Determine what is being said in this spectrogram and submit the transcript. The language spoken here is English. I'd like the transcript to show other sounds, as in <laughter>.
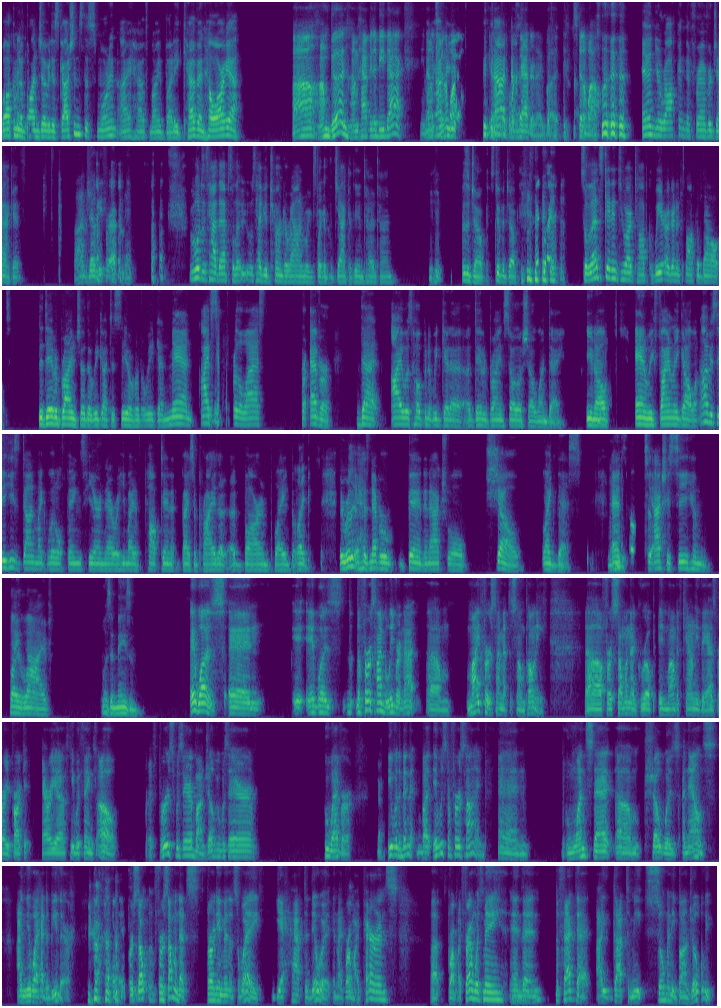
Welcome to <laughs> Bon Jovi Discussions. This morning I have my buddy Kevin. How are you? Uh, I'm good. I'm happy to be back. You know, I'm it's been a while, you know, Yeah, before yeah. Saturday, but it's been a while. <laughs> And you're rocking the Forever jacket. Bon Jovi forever, man. <laughs> We'll just have the episode that we'll just have you turned around and we can just look at the jacket the entire time. Mhm. It was a joke, stupid joke. Anyway, so let's get into our topic. We are going to talk about the David Bryan show that we got to see over the weekend. Man, I've said for the last forever that I was hoping that we'd get a, a David Bryan solo show one day, you know, and we finally got one. Obviously, he's done like little things here and there where he might have popped in by surprise at a bar and played, but like there really has never been an actual show like this. And Mhm. so to actually see him play live was amazing. It was, and it, it was the first time, believe it or not, um, my first time at the Stone Pony. Uh, for someone that grew up in Monmouth County, the Asbury Park area, he would think, oh, if Bruce was there, Bon Jovi was there, whoever, Yeah. he would have been there. But it was the first time. And once that um show was announced, I knew I had to be there. For some for someone that's 30 minutes away, you have to do it. And I brought my parents, uh, brought my friend with me, and then the fact that I got to meet so many Bon Jovi,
